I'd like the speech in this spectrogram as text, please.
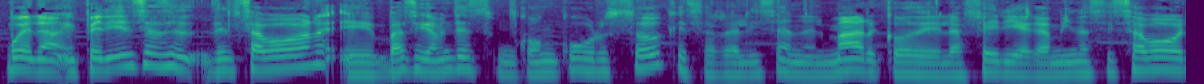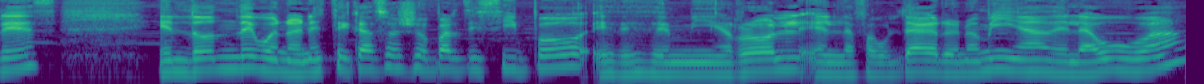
Bueno, Experiencias del Sabor eh, básicamente es un concurso que se realiza en el marco de la Feria Caminos y Sabores, en donde, bueno, en este caso yo participo eh, desde mi rol en la Facultad de Agronomía de la UBA,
